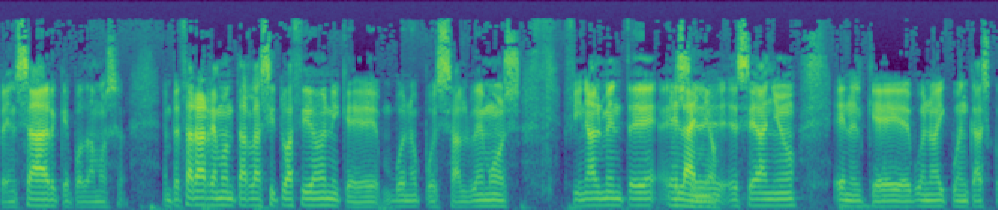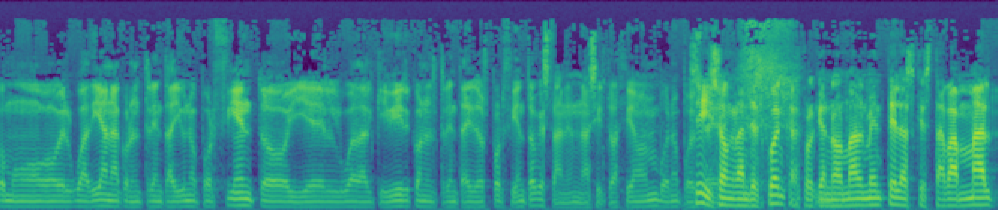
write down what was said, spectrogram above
pensar que podamos empezar a remontar la situación y que, bueno, pues salvemos finalmente el ese, año. ese año en el que, bueno, hay cuencas como el Guadiana con el 31% y el Guadalquivir con el 32% que están en una situación, bueno, pues... Sí, son grandes cuencas, porque normalmente las que estaban mal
